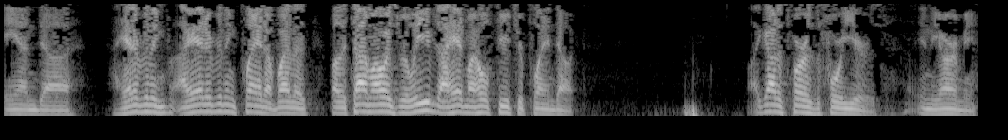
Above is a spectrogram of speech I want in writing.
and uh, I had everything. I had everything planned out. By the by the time I was relieved, I had my whole future planned out. I got as far as the four years in the army.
